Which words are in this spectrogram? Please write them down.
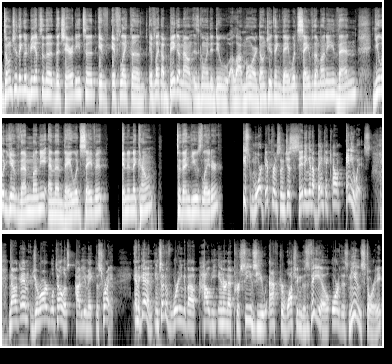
don't you think it would be up to the the charity to if if like the if like a big amount is going to do a lot more? Don't you think they would save the money? Then you would give them money, and then they would save it in an account to then use later. Least more difference than just sitting in a bank account anyways. Now again, Jirard will tell us how do you make this right. And again, instead of worrying about how the internet perceives you after watching this video or this news story,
